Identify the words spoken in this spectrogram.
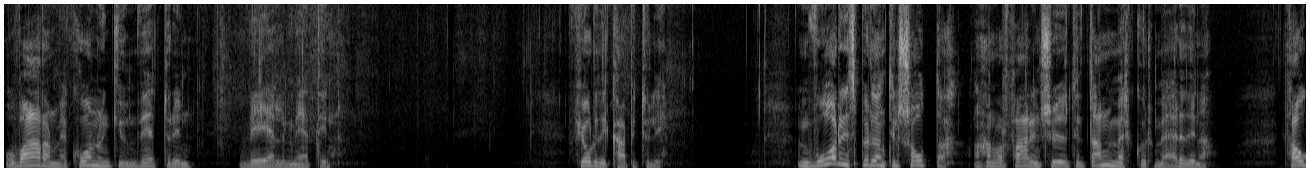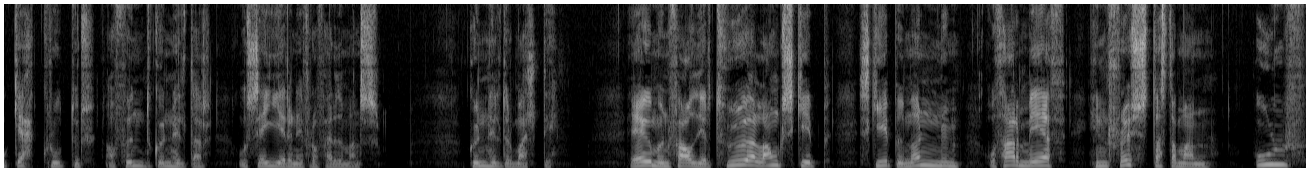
og var hann með konungi um veturinn vel metinn. Fjóriði kapituli Um vorið spurðan til sóta að hann var farin suður til Danmerkur með erðina. Þá gekk Krútur á fund Gunnhildar og segir henni frá ferðum hans. Gunnhildur mælti. Egum hún fá þér tvö langskip, skipuð mönnum og þar með hinn hraustasta mann, Úlf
